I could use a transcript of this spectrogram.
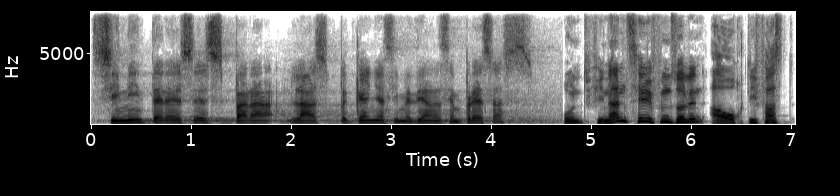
sin intereses para las pequeñas y medianas empresas. Und Finanzhilfen sollen auch die fast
